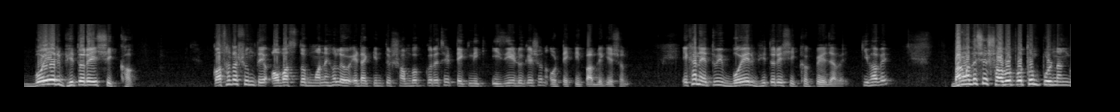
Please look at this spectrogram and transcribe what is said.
বইয়ের ভিতরেই শিক্ষক। কথাটা শুনতে অবাস্তব মনে হলেও এটা কিন্তু সম্ভব করেছে টেকনিক ইজি এডুকেশন ও টেকনিক পাবলিকেশন। এখানে তুমি বইয়ের ভিতরে শিক্ষক পেয়ে যাবে। কীভাবে? বাংলাদেশের সর্বপ্রথম পূর্ণাঙ্গ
